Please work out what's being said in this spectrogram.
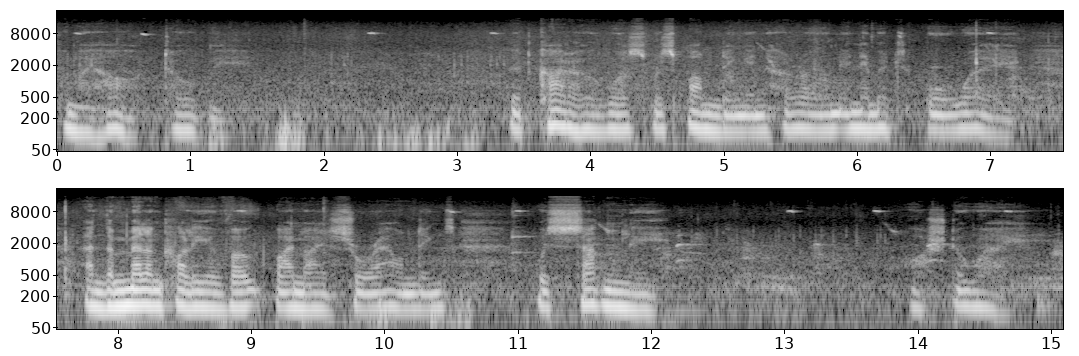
for my heart told me that Caro was responding in her own inimitable way, and the melancholy evoked by my surroundings was suddenly washed away.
